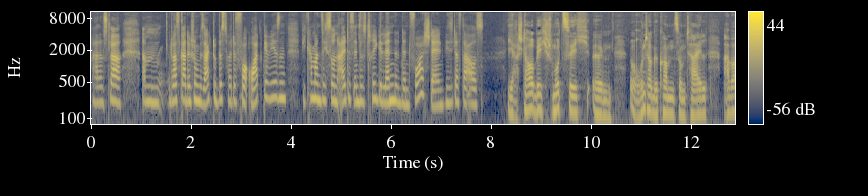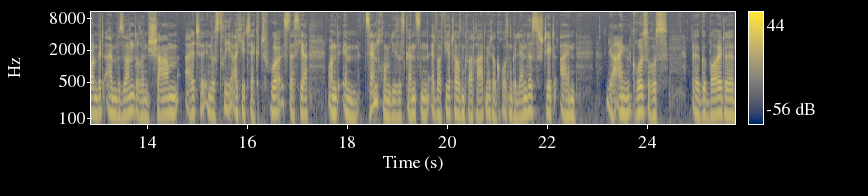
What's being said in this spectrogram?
Alles klar. Ähm, du hast gerade schon gesagt, du bist heute vor Ort gewesen. Wie kann man sich so ein altes Industriegelände denn vorstellen? Wie sieht das da aus? Ja, staubig, schmutzig, ähm, runtergekommen zum Teil, aber mit einem besonderen Charme. Alte Industriearchitektur ist das ja. Und im Zentrum dieses ganzen etwa 4000 Quadratmeter großen Geländes steht ein ja ein größeres äh, Gebäude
